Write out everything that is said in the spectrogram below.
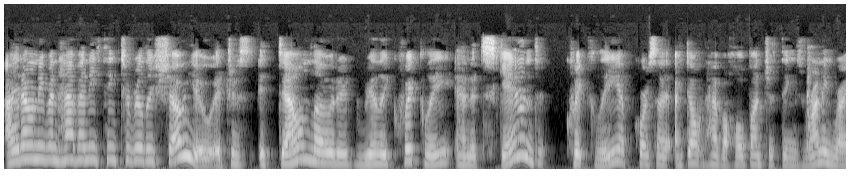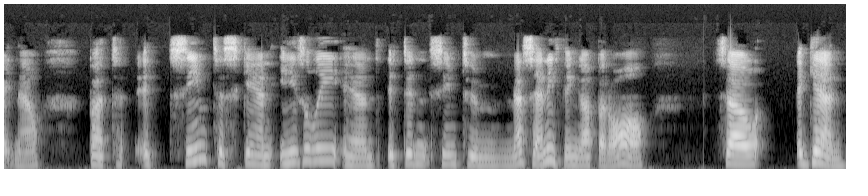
I don't even have anything to really show you. It just it downloaded really quickly and it scanned quickly. Of course, I, I don't have a whole bunch of things running right now, but it seemed to scan easily and it didn't seem to mess anything up at all. So again,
